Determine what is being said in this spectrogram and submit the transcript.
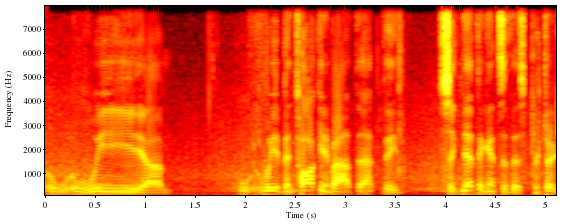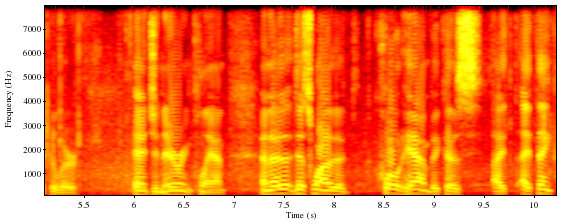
we uh, we have been talking about the, the significance of this particular engineering plan, and I just wanted to quote him because I, I think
